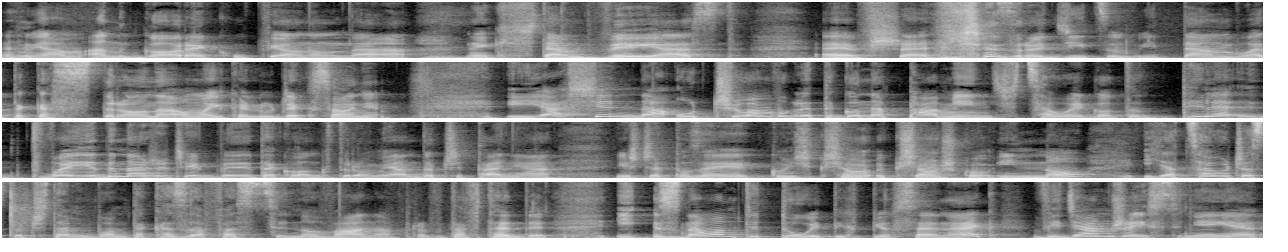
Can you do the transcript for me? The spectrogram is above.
yy, miałam Angorę kupioną na, na jakiś tam wyjazd e, przez, przez rodziców i tam była taka strona o Michaelu Jacksonie. I ja się nauczyłam w ogóle tego na pamięć całego. To tyle, to była jedyna rzecz jakby taką, którą miałam do czytania jeszcze poza jakąś ksią książką inną i ja cały czas to czytam i byłam taka zafascynowana, prawda, wtedy. I znałam tytuły tych piosenek, wiedziałam, że istnieje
